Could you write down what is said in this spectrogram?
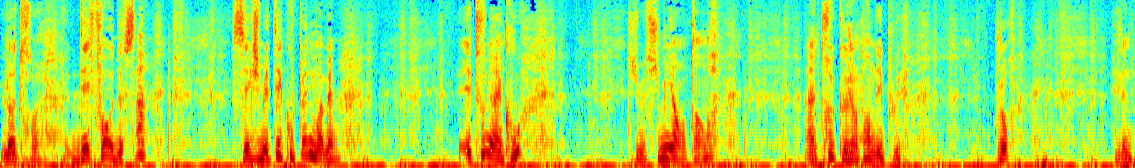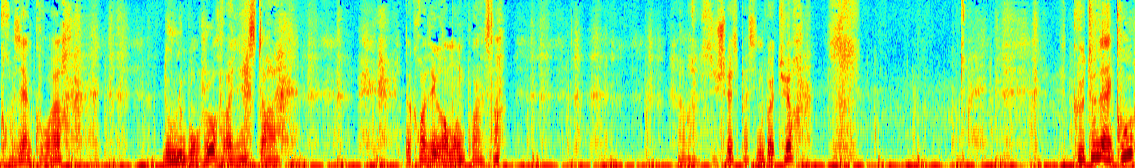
l'autre défaut de ça, c'est que je m'étais coupé de moi-même. Et tout d'un coup, je me suis mis à entendre un truc que j'entendais plus. Bonjour. Je viens de croiser un coureur. Double bonjour, vous voyez, à cette heure-là. Peux croiser grand monde pour l'instant. Alors, si je laisse passer une voiture, que tout d'un coup,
